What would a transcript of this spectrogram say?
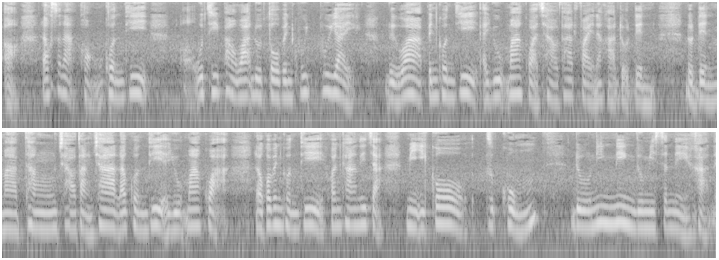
เออลักษณะของคนที่วุฒิภาวะดูโตเป็นผู้ผู้ใหญ่ หรือว่าเป็นคนที่อายุมากกว่าชาวธาตุไฟนะคะ โดดเด่น โดดเด่นมาทางชาวต่างชาติ แล้วคนที่อายุมากกว่า เราก็เป็นคนที่ค่อนข้างที่จะมีอีโก้สุขุม ดูนิ่งๆ ดูมีเสน่ห์ค่ะ ใน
